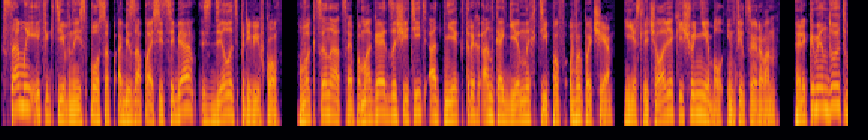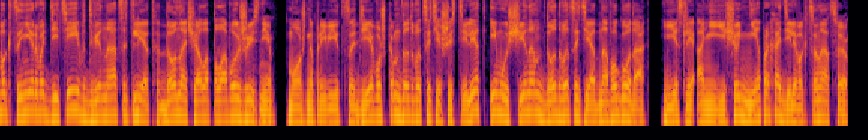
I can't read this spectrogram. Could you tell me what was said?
Самый эффективный способ обезопасить себя – сделать прививку. Вакцинация помогает защитить от некоторых онкогенных типов ВПЧ, если человек еще не был инфицирован. Рекомендуют вакцинировать детей в 12 лет до начала половой жизни. Можно привиться девушкам до 26 лет и мужчинам до 21 года, если они еще не проходили вакцинацию.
